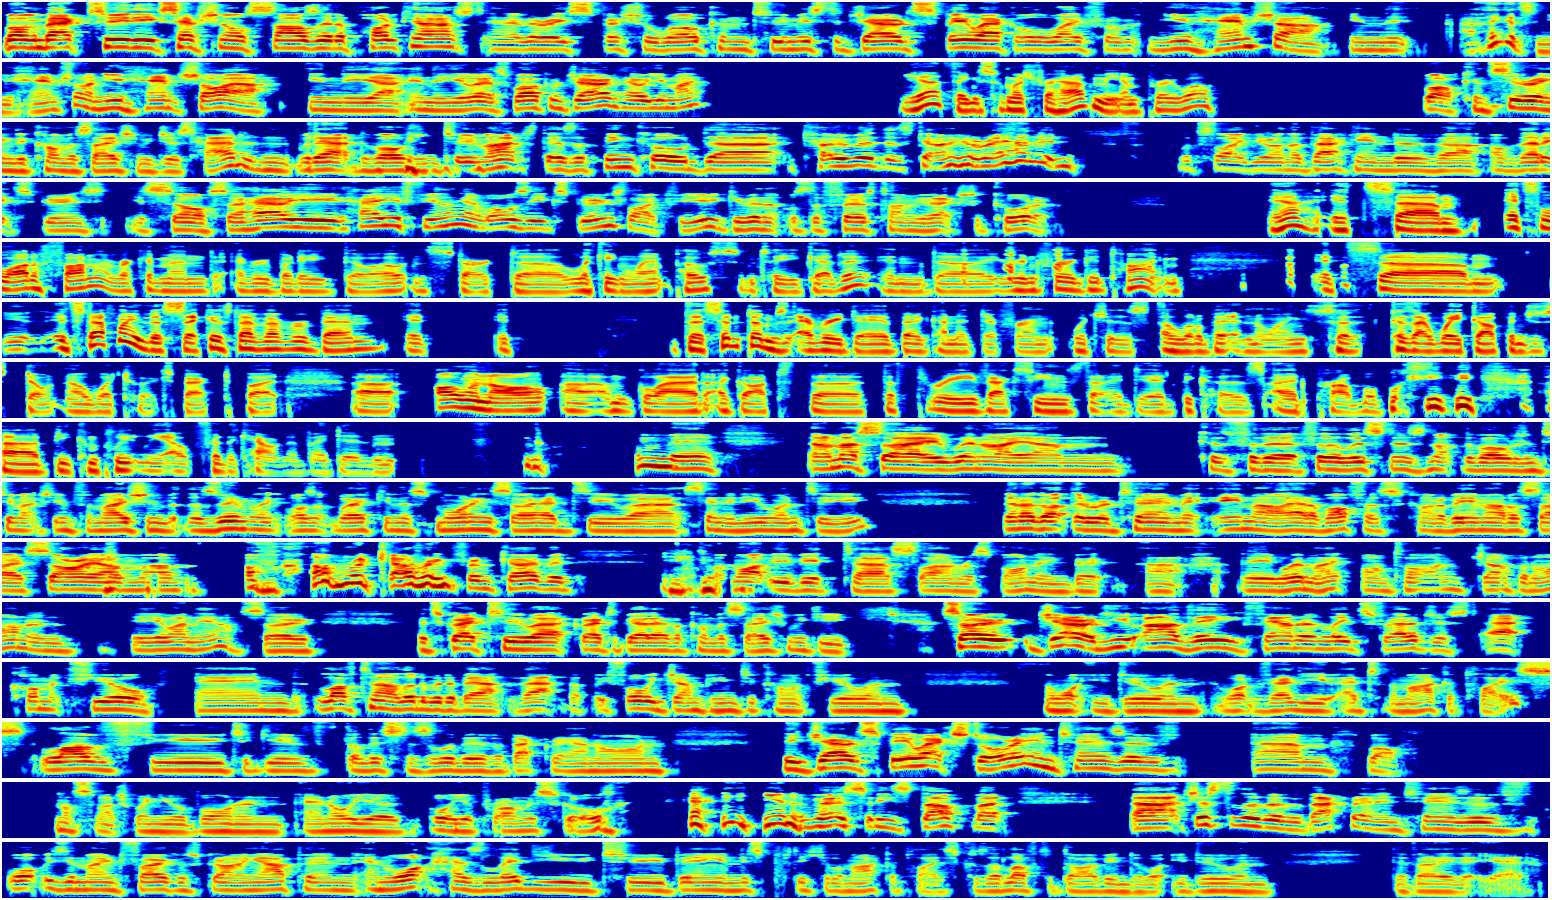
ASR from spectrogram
Welcome back to the Exceptional Sales Leader podcast, and a very special welcome to Mr. Jarod Spiewak, all the way from New Hampshire in the, I think it's New Hampshire, New Hampshire in the uh, in the US. Welcome, Jarod. How are you, mate? Yeah, thanks so much for having me. I'm pretty well. Well, considering the conversation we just had, and without divulging too much, there's a thing called uh, COVID that's going around, and looks like you're on the back end of uh, of that experience yourself. So, how are you? How are you feeling, and what was the experience like for you, given that it was the first time you've actually caught it? Yeah, it's um it's a lot of fun. I recommend everybody go out and start uh, licking lampposts until you get it, and uh, you're in for a good time. It's um it's definitely the sickest I've ever been. It it the symptoms every day have been kind of different, which is a little bit annoying. So because I wake up and just don't know what to expect. But uh, all in all, uh, I'm glad I got the the three vaccines that I did because I'd probably uh, be completely out for the count if I didn't. Oh, man, and I must say, when I um, because for the for the listeners, not divulging too much information, but the Zoom link wasn't working this morning, so I had to uh, send a new one to you. Then I got the return email out of office kind of email to say, sorry, I'm um, I'm, I'm recovering from COVID. So I might be a bit uh, slow in responding, but uh, there you were, mate, on time, jumping on, and here you are now. So it's great to uh, great to be able to have a conversation with you. So, Jarod, you are the founder and lead strategist at Comet Fuel, and love to know a little bit about that. But before we jump into Comet Fuel and and what you do and what value you add to the marketplace, love for you to give the listeners a little bit of a background on the Jarod Spiewak story in terms of, um, well, not so much when you were born and, and all your all your primary school, university stuff, but uh, just a little bit of a background in terms of what was your main focus growing up and, and what has led you to being in this particular marketplace? Because I'd love to dive into what you do and the value that you add.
